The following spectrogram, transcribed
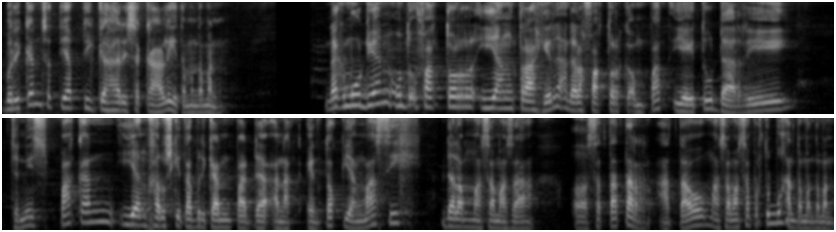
Berikan setiap tiga hari sekali teman-teman. Nah kemudian untuk faktor yang terakhir adalah faktor keempat yaitu dari jenis pakan yang harus kita berikan pada anak entok yang masih dalam masa-masa uh, setatar atau masa-masa pertumbuhan teman-teman.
